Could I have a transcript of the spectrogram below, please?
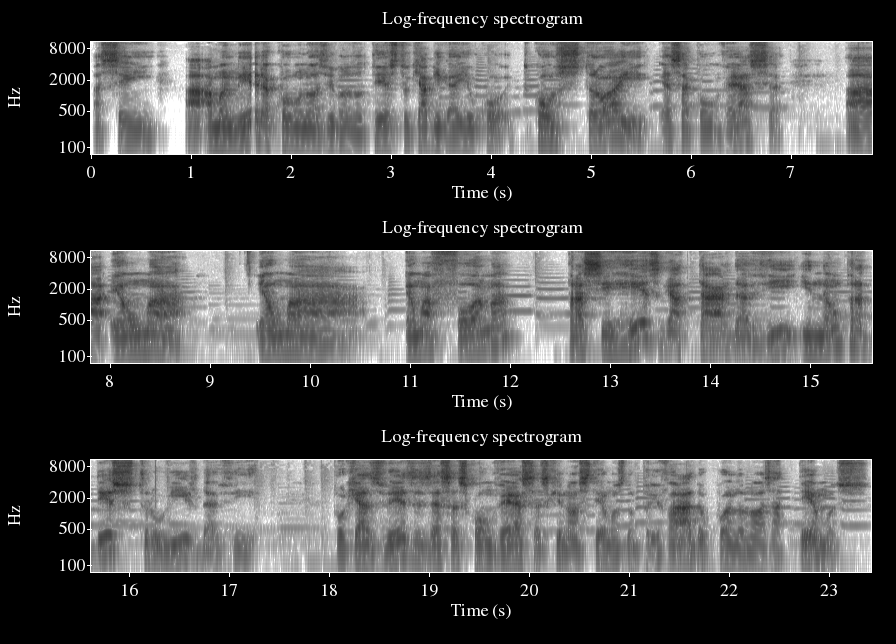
Assim, a, a maneira como nós vimos no texto que Abigail co constrói essa conversa ah, é uma é uma é uma forma para se resgatar Davi e não para destruir Davi. Porque às vezes essas conversas que nós temos no privado, quando nós a temos,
